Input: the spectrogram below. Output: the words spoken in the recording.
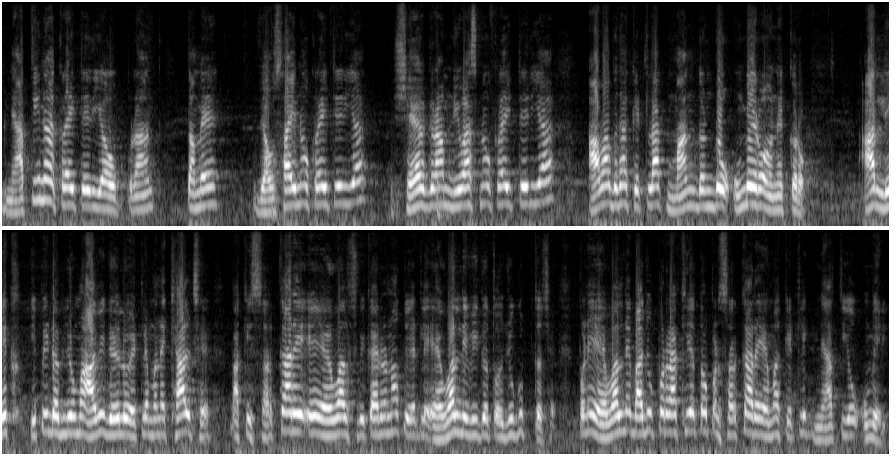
જ્ઞાતિના ક્રાઇટેરિયા ઉપરાંત તમે વ્યવસાયનો ક્રાઇટેરિયા શહેર ગ્રામ નિવાસનો ક્રાઇટેરિયા આવા બધા કેટલાક માનદંડો ઉમેરો અને કરો. આ લેખ ઈપીડબ્લ્યુમાં આવી ગયેલો એટલે મને ખ્યાલ છે. બાકી સરકારે એ અહેવાલ સ્વીકાર્યો નહોતો, એટલે અહેવાલની વિગતો હજુ ગુપ્ત છે. પણ એ અહેવાલને બાજુ પર રાખીએ તો પણ સરકારે એમાં કેટલીક જ્ઞાતિઓ ઉમેરી.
